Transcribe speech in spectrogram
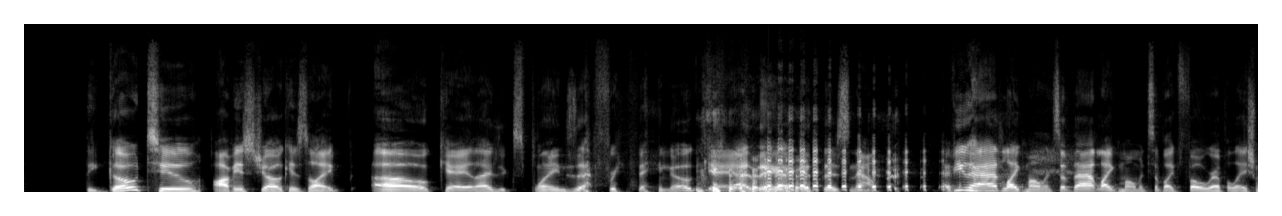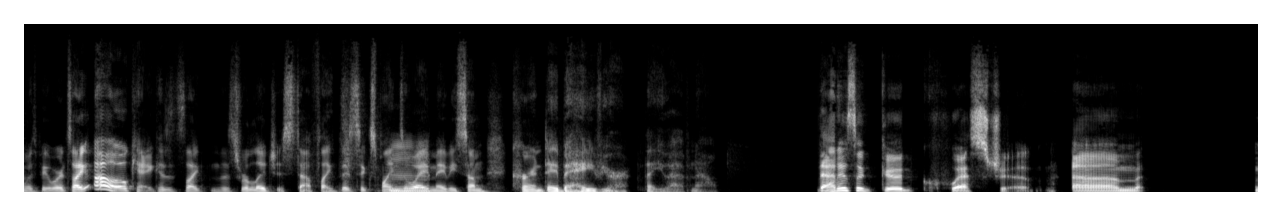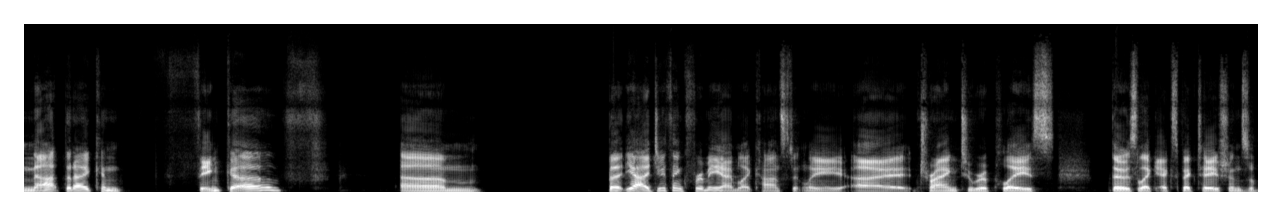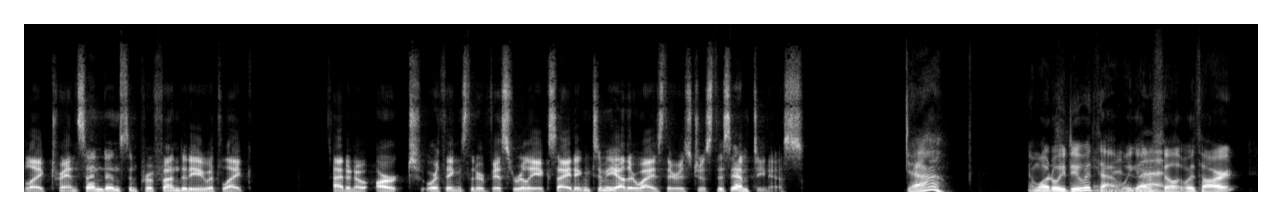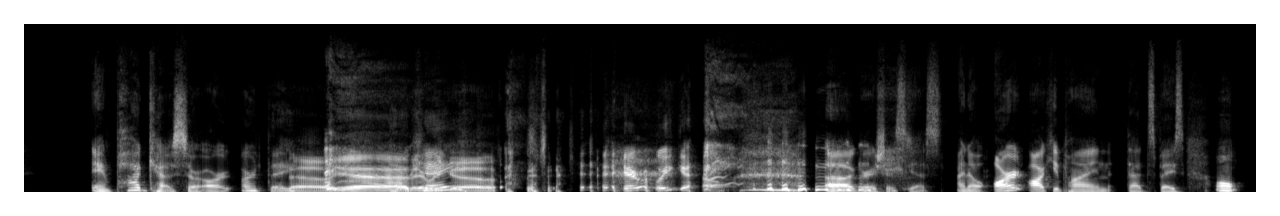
the go-to obvious joke is like, "Oh, okay, that explains everything. Okay, I think I get this now." Have you had like moments of that, like moments of like faux revelation with people where it's like, oh, okay, because it's like this religious stuff. Like this explains away mm. maybe some current day behavior that you have now. That is a good question. Um, not that I can think of. Um, but yeah, I do think for me, I'm like constantly uh, trying to replace those like expectations of like transcendence and profundity with like I don't know art or things that are viscerally exciting to me. Otherwise, there is just this emptiness. Yeah. And what do we do with that? We got to fill it with art. And podcasts are art, aren't they? Oh yeah, there we go. Here we go. uh, gracious, yes. I know. Art occupying that space. Well,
